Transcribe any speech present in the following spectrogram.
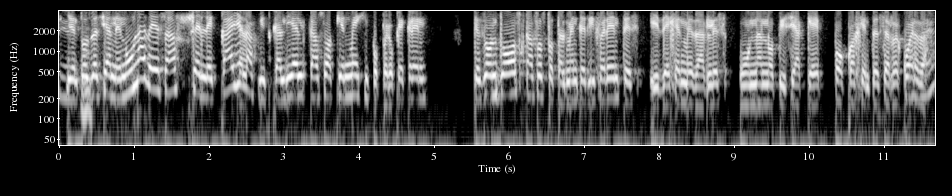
Y es. entonces decían, en una de esas se le cae a la fiscalía el caso aquí en México, pero ¿qué creen? Que son dos casos totalmente diferentes y déjenme darles una noticia que poca gente se recuerda.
